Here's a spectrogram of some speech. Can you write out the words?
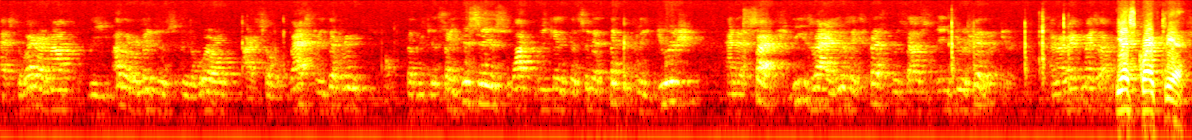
as to whether or not the other religions in the world are so vastly different that we can say this is what we can consider typically Jewish, and as such, these values express themselves in Jewish literature. Am I making myself Yes, quite clear.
